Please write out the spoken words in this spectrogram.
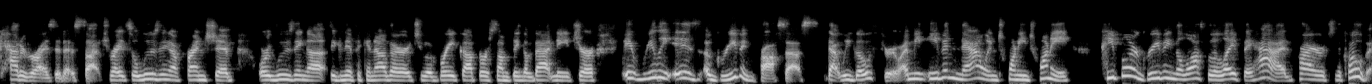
categorize it as such, right? So losing a friendship or losing a significant other to a breakup or something of that nature, it really is a grieving process that we go through. I mean, even now in 2020, people are grieving the loss of the life they had prior to the COVID.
